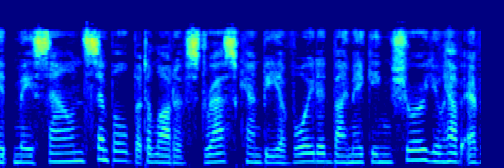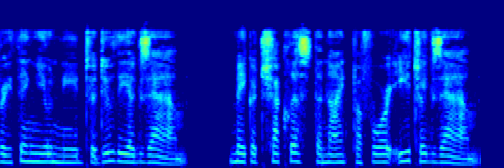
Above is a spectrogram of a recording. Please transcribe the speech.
It may sound simple but a lot of stress can be avoided by making sure you have everything you need to do the exam. Make a checklist the night before each exam,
